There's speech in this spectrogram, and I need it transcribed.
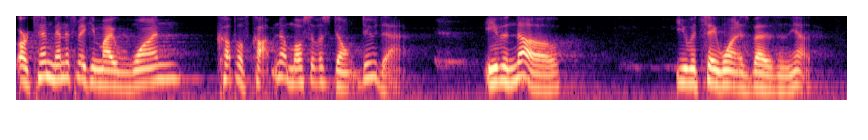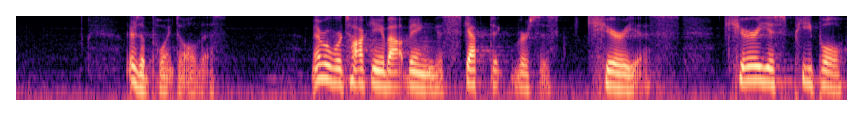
or 10 minutes making my one cup of coffee. No, most of us don't do that, even though you would say one is better than the other. There's a point to all this. Remember, we're talking about being a skeptic versus curious. Curious people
